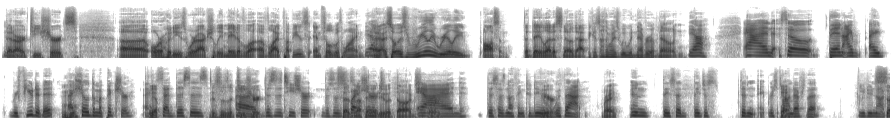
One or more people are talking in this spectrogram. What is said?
that our T-shirts uh, or hoodies were actually made of li- of live puppies and filled with wine. Yeah. Uh, so it was really, really awesome that they let us know that because otherwise we would never have known. Yeah. And so then I I refuted it. I Mhm. showed them a picture and Yep. said this is This is a uh, t-shirt. this is a t-shirt. This is this has nothing to do with dogs. and this has nothing to do beer. with that. right. And they said they just didn't respond after that. You do not so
